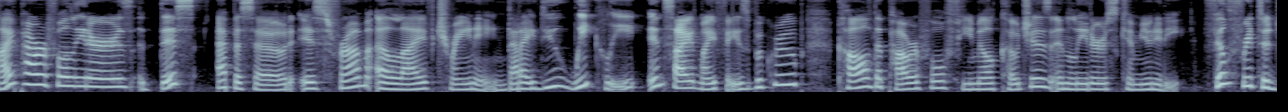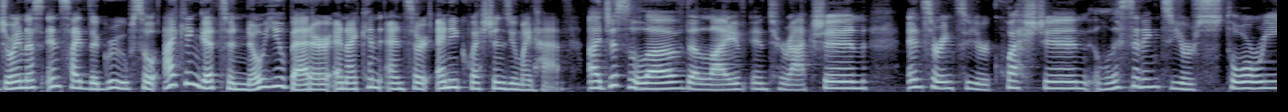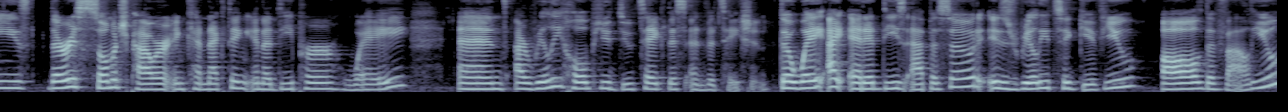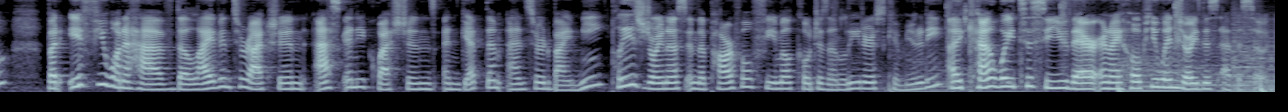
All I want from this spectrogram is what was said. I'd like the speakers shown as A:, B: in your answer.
A: Hi, powerful leaders. This episode is from a live training that I do weekly inside my Facebook group called the Powerful Female Coaches and Leaders Community. Feel free to join us inside the group so I can get to know you better and I can answer any questions you might have. I just love the live interaction answering to your question, listening to your stories. There is so much power in connecting in a deeper way. And I really hope you do take this invitation. The way I edit these episodes is really to give you all the value. But if you want to have the live interaction, ask any questions, and get them answered by me, please join us in the Powerful Female Coaches and Leaders community. I can't wait to see you there, and I hope you enjoyed this episode.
